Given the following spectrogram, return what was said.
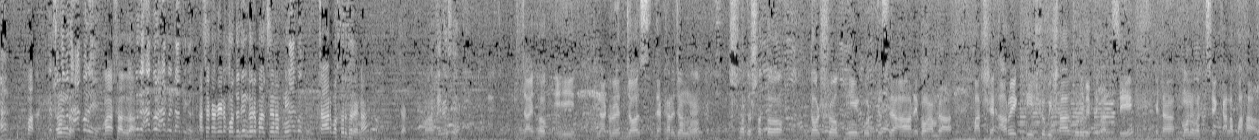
হ্যাঁ বাহ, সুন্দর। আচ্ছা কাকা, এটা কতদিন ধরে পালছেন আপনি? চার বছর ধরে, না? যাক যাই হোক, এই নাটোরের জজ দেখার জন্য শত শত দর্শক ভিড় করতেছে আর এবং আমরা পাশে আরও একটি সুবিশাল গরু দেখতে পাচ্ছি। এটা মনে হচ্ছে কালা পাহাড়।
